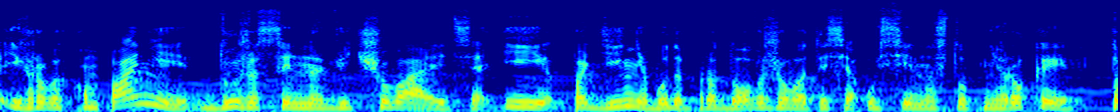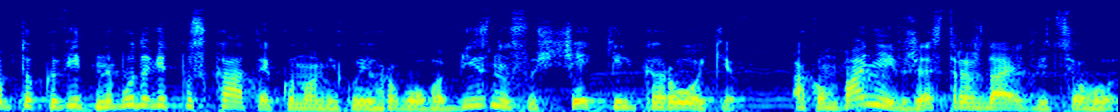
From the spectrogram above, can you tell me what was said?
ігрових компаній дуже сильно відчувається, і падіння буде продовжуватися усі наступні роки. Тобто ковід не буде відпускати економіку ігрового бізнесу ще кілька років. А компанії вже страждають від цього.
